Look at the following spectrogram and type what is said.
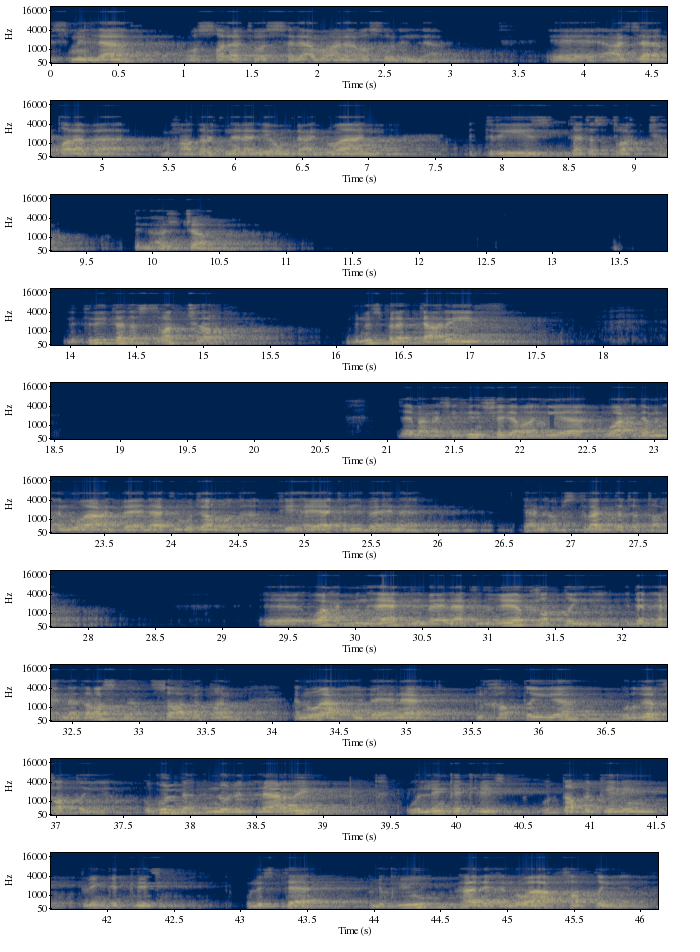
بسم الله والصلاة والسلام على رسول الله أعزائي الطلبة محاضرتنا لليوم بعنوان Trees Data Structure الأشجار ال tree data structure بالنسبة للتعريف زي ما إحنا شايفين الشجرة هي واحدة من أنواع البيانات المجردة في هياكل البيانات. يعني Abstract Data Type. واحد من هياكل البيانات الغير خطية. إذا إحنا درسنا سابقا أنواع البيانات الخطية والغير خطية وقلنا إنه الاري واللينكد ليست والدبل لينكد ليست والستار والكيو هذه أنواع خطية.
